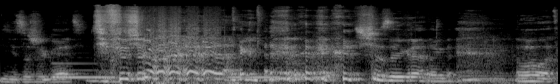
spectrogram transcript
не зажигать. Типа, Чё за игра тогда? Вот.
